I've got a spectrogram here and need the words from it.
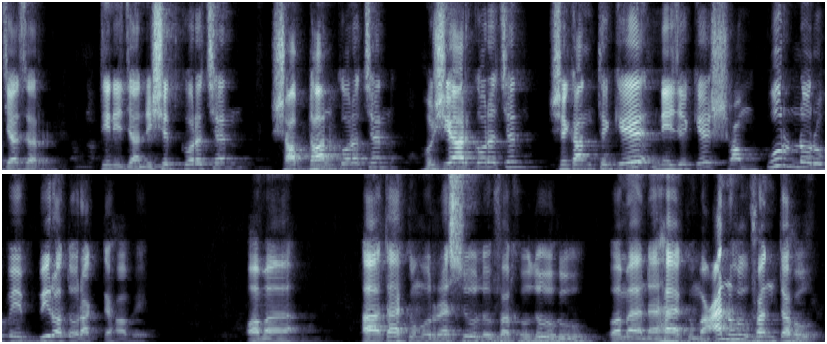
জাজার। তিনি যা নিষেধ করেছেন, সাবধান করেছেন, হুঁশিয়ার করেছেন, সেখান থেকে নিজেকে সম্পূর্ণরূপে বিরত রাখতে হবে। ওমা আতাকুমুর রাসূল আনহু ফান্তাহু।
